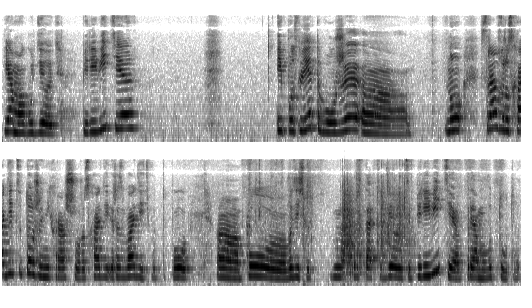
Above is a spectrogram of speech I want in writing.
Я могу делать перевитие и после этого уже, э, ну, сразу расходиться тоже нехорошо, расходить, разводить вот по, э, по, вот здесь вот у нас, представьте, делается перевитие прямо вот тут вот,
